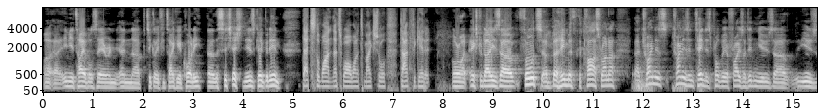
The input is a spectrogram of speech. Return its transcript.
uh, uh, in your tables there, and, and uh, particularly if you're taking a quaddy, the suggestion is keep it in. That's the one. That's why I wanted to make sure. Don't forget it. All right, extra days uh, thoughts. Uh, Behemoth, the class runner, uh, trainers. Trainers intent is probably a phrase I didn't use uh, use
